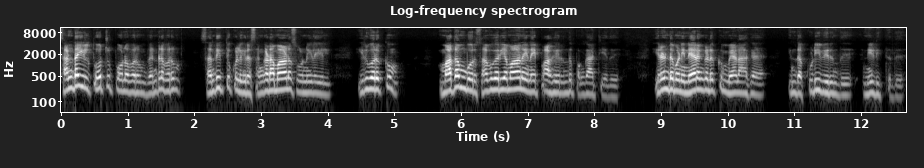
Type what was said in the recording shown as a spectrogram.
சண்டையில் தோற்று போனவரும் வென்றவரும் சந்தித்துக் கொள்கிற சங்கடமான சூழ்நிலையில் இருவருக்கும் மதம் ஒரு சௌகரியமான இணைப்பாக இருந்து பங்காற்றியது. இரண்டு மணி நேரங்களுக்கும் மேலாக இந்த குடி விருந்து நீடித்தது.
